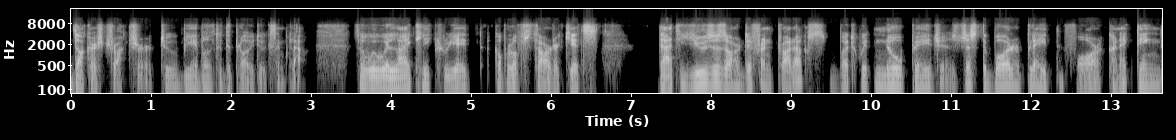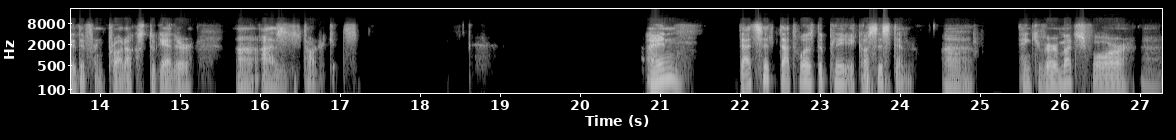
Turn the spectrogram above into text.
Docker structure to be able to deploy to XM Cloud. So we will likely create a couple of starter kits that uses our different products, but with no pages, just the boilerplate for connecting the different products together uh, as starter kits. And that's it. That was the Play ecosystem. Uh, thank you very much for uh,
